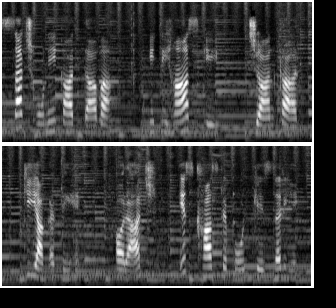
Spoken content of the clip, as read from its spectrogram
सच होने का दावा इतिहास के जानकार किया करते हैं। और आज इस खास रिपोर्ट के ज़रिए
